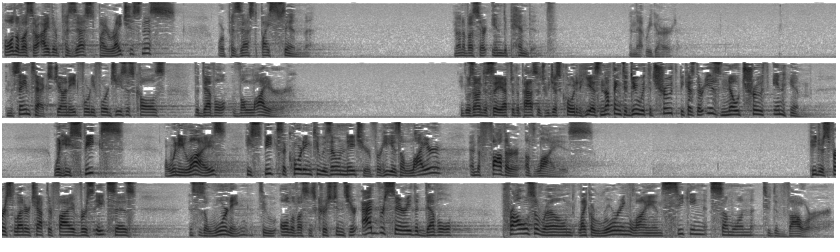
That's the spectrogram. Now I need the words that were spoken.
All of us are either possessed by righteousness or possessed by sin. None of us are independent in that regard. In the same text, John 8:44, Jesus calls the devil the liar. He goes on to say after the passage we just quoted, he has nothing to do with the truth because there is no truth in him. When he speaks, or when he lies, he speaks according to his own nature, for he is a liar and the father of lies. Peter's first letter, chapter 5, verse 8 says, this is a warning to all of us as Christians, your adversary, the devil, prowls around like a roaring lion seeking someone to devour.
